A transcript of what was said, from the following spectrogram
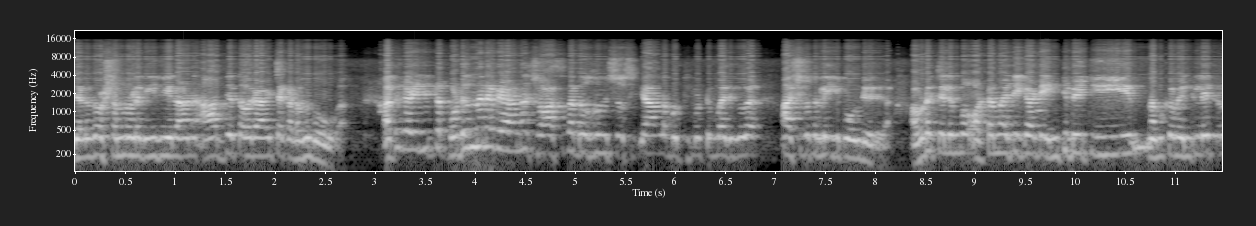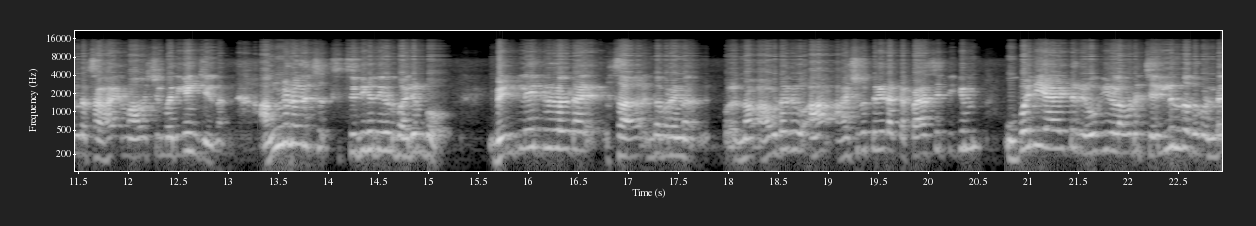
ജലദോഷം എന്നുള്ള രീതിയിലാണ് ആദ്യത്തെ ഒരാഴ്ച കടന്നു പോവുക അത് കഴിഞ്ഞിട്ട് കൊടുെന്നെയാണ് ശ്വാസതടസ്സം വിശ്വസിക്കാനുള്ള ബുദ്ധിമുട്ടും വരിക ആശുപത്രിയിലേക്ക് പോകേണ്ടി വരിക. അവിടെ ചെല്ലുമ്പോൾ ഓട്ടോമാറ്റിക് ആയിട്ട് ഇന്റിബേറ്റ് ചെയ്യുകയും നമുക്ക് വെന്റിലേറ്ററിന്റെ സഹായം ആവശ്യം വരികയും ചെയ്യുന്നുണ്ട്. അങ്ങനെ ഒരു സ്ഥിതിഗതികൾ വരുമ്പോൾ വെന്റിലേറ്ററുകളുടെ എന്താ പറയുന്ന അവിടെ ഒരു ആ ആശുപത്രിയുടെ കപ്പാസിറ്റിക്കും ഉപരിയായിട്ട് രോഗികൾ അവിടെ ചെല്ലുന്നത് കൊണ്ട്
